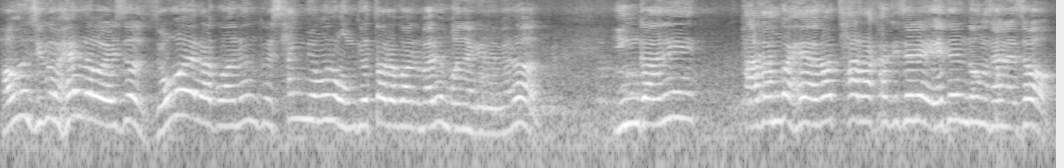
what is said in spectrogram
하면 지금 헬라어에서 조에라고 하는 그 생명을 옮겼다라고 하는 말이 뭐냐게 되면은 인간이 아담과 헤아가 타락하기 전에 에덴 동산에서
